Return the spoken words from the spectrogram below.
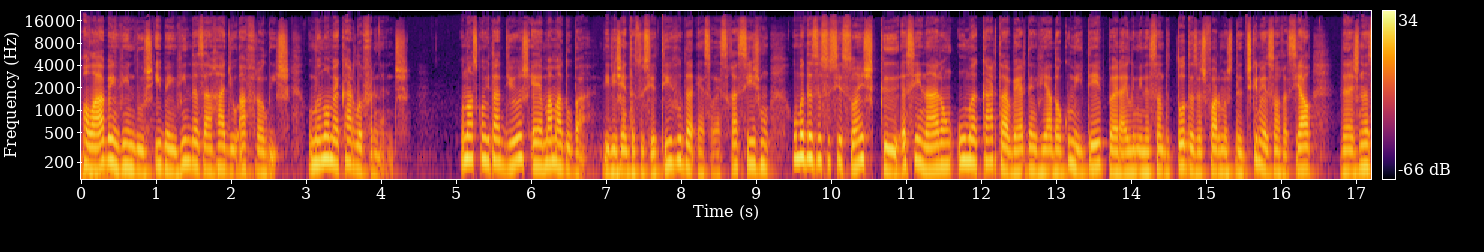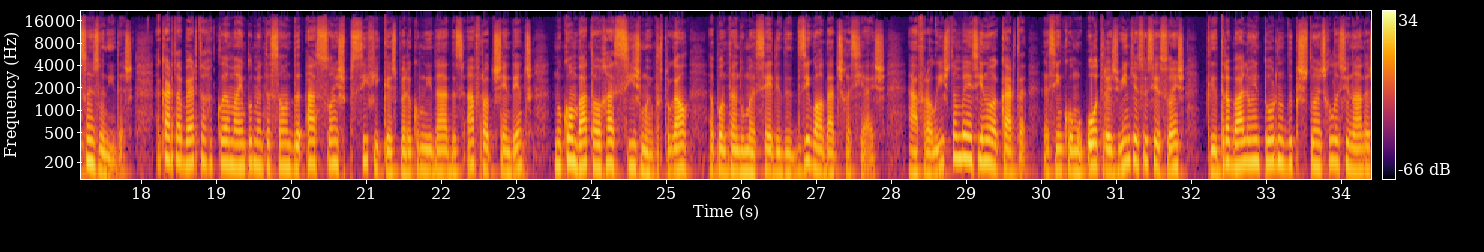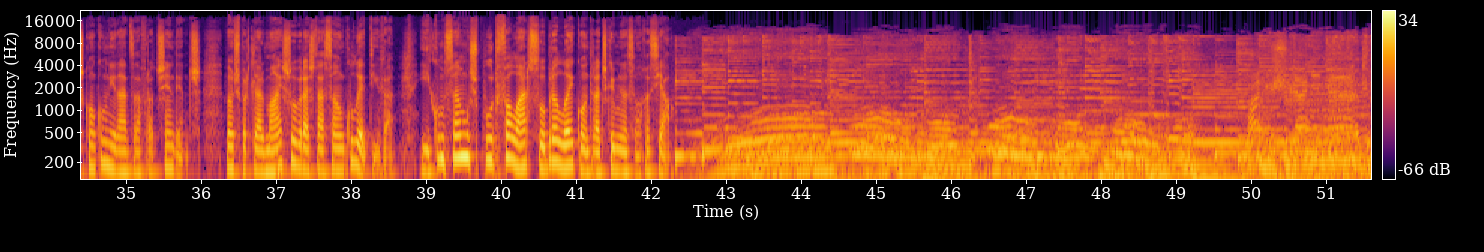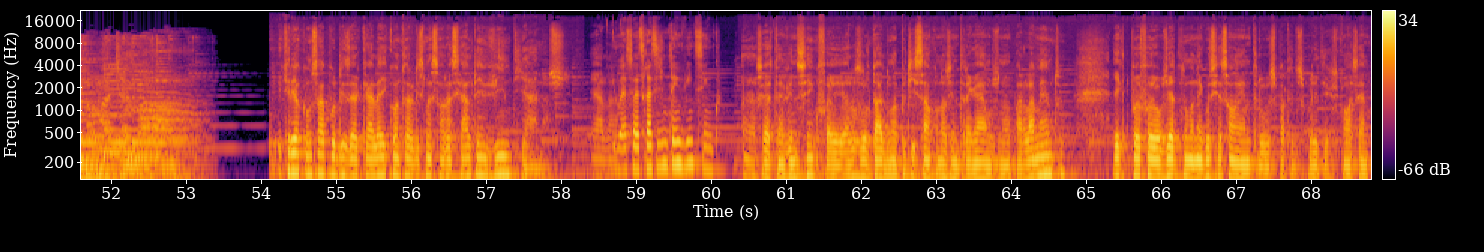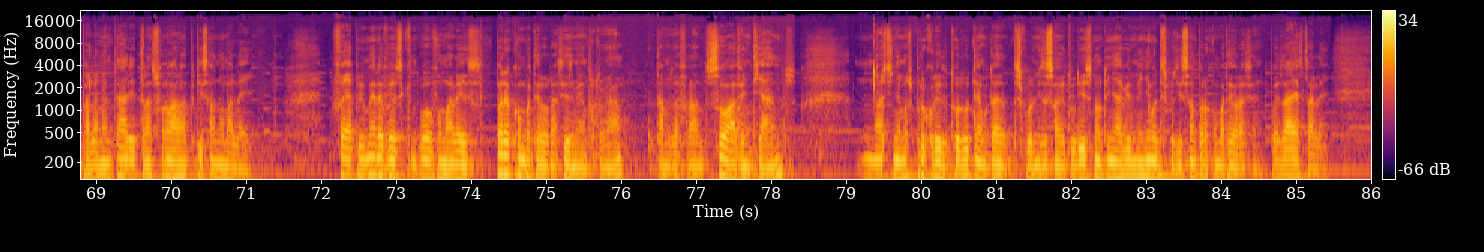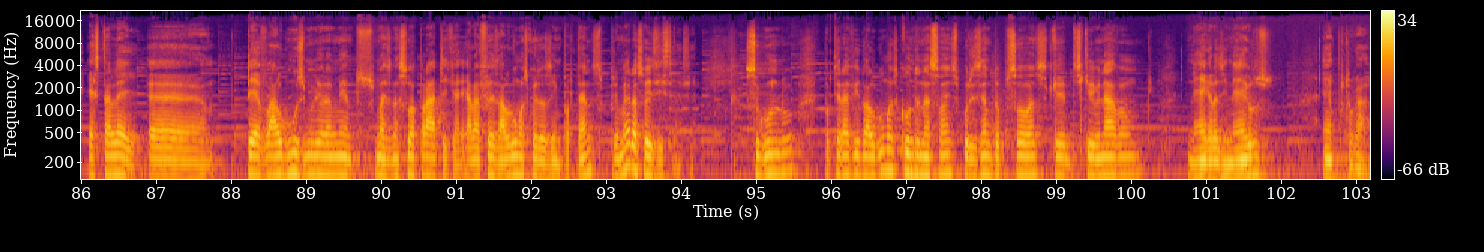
Olá, bem-vindos e bem-vindas à Rádio Afrolis. O meu nome é Carla Fernandes. O nosso convidado de hoje é Mamadou dirigente associativo da SOS Racismo, uma das associações que assinaram uma carta aberta enviada ao Comitê para a Eliminação de Todas as Formas de Discriminação Racial das Nações Unidas. A carta aberta reclama a implementação de ações específicas para comunidades afrodescendentes no combate ao racismo em Portugal, apontando uma série de desigualdades raciais. A Afrolis também assinou a carta, assim como outras 20 associações que trabalham em torno de questões relacionadas com comunidades afrodescendentes. Vamos partilhar mais sobre esta ação coletiva. E começamos por falar sobre a lei contra a discriminação racial. Eu queria começar por dizer que a lei contra a discriminação racial tem 20 anos. Ela... E o SOS Racismo tem 25. O SOS tem 25, foi o resultado de uma petição que nós entregamos no Parlamento e que depois foi objeto de uma negociação entre os partidos políticos com assento parlamentar e transformaram a petição numa lei. Foi a primeira vez que houve uma lei para combater o racismo em Portugal. Estamos a falar só há 20 anos nós tínhamos procurado todo o tempo da descolonização e tudo isso, não tinha havido nenhuma disposição para combater o racismo. Pois há esta lei. Esta lei eh, teve alguns melhoramentos, mas na sua prática ela fez algumas coisas importantes. Primeiro, a sua existência. Segundo, por ter havido algumas condenações, por exemplo, de pessoas que discriminavam negras e negros em Portugal.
